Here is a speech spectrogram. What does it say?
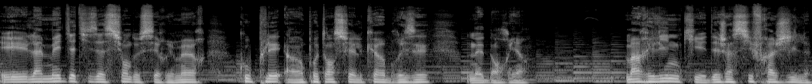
Et la médiatisation de ces rumeurs, couplée à un potentiel cœur brisé, n'aide en rien. Marilyn, qui est déjà si fragile,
